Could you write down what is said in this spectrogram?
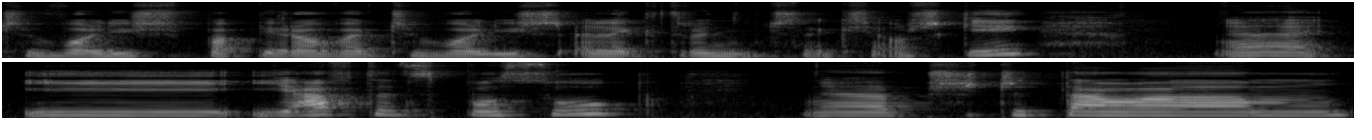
czy wolisz papierowe, czy wolisz elektroniczne książki. E, I ja w ten sposób e, przeczytałam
